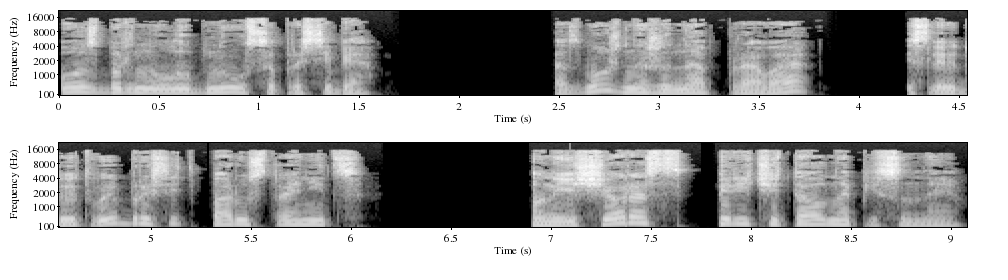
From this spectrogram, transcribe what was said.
Осборн улыбнулся про себя. Возможно, жена права, и следует выбросить пару страниц. Он еще раз перечитал написанное.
